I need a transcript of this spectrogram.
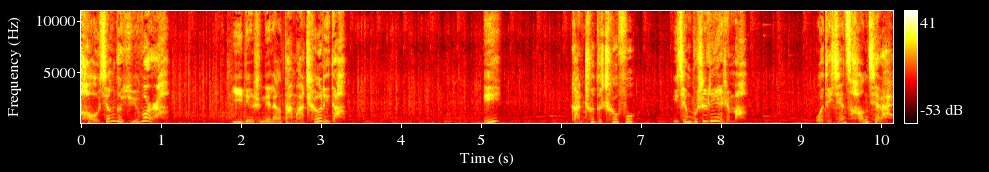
好香的鱼味儿啊！一定是那辆大马车里的。咦，赶车的车夫以前不是猎人吗？我得先藏起来。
